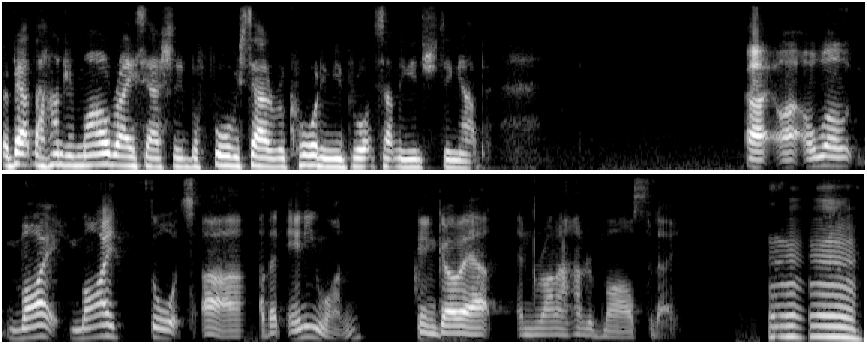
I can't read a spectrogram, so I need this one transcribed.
about the 100 mile race Ashley before we started recording you brought something interesting up. Uh, I, well, my my thoughts are that anyone can go out and run 100 miles today. Mm.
